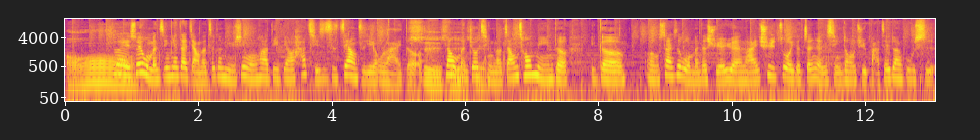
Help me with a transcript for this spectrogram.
哦，对，所以我们今天在讲的这个女性文化地标，它其实是这样子由来的。是。那我们就请了张聪明的一个，嗯，算是我们的学员来去做一个真人行动剧，把这段故事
